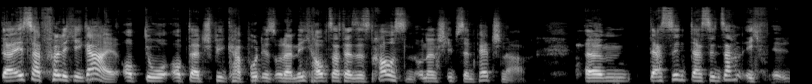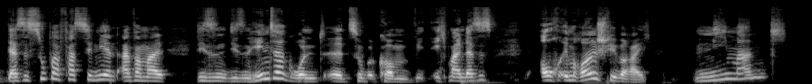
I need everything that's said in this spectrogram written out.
Da ist halt völlig egal, ob du, ob das Spiel kaputt ist oder nicht. Hauptsache, das ist draußen und dann schiebst du den Patch nach. Ähm, das sind, das sind Sachen. Ich, das ist super faszinierend, einfach mal diesen, diesen Hintergrund äh, zu bekommen. Ich meine, das ist auch im Rollenspielbereich. Niemand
